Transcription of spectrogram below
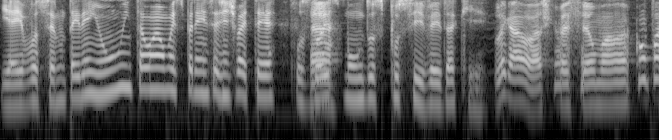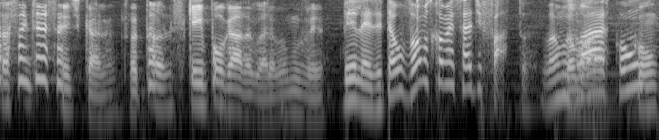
E aí você não tem nenhum, então é uma experiência, a gente vai ter os É. dois mundos possíveis aqui. Legal, acho que vai ser uma comparação interessante, cara. Tô- fiquei empolgado agora, vamos ver. Beleza, então vamos começar de fato. Vamos, lá, com, Com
